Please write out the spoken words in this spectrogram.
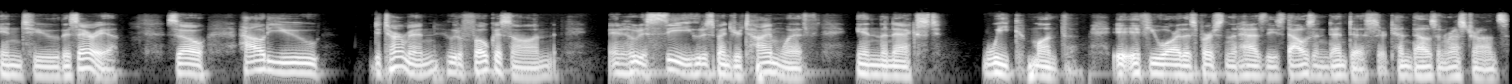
into this area. So, how do you determine who to focus on and who to see, who to spend your time with in the next week, month? If you are this person that has these thousand dentists or 10,000 restaurants,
